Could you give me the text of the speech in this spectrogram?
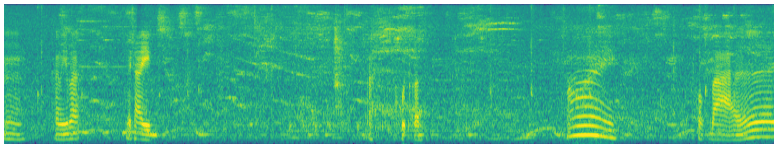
อืม ทางนี้ปะไม่ใช่อีก อะ ขุดก่อน โอ้ยพวกบ้าเอ้ย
